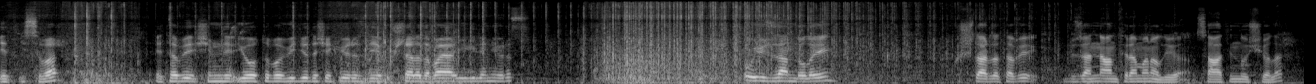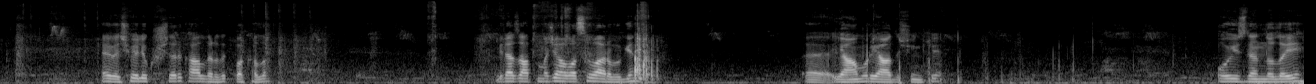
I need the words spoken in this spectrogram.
etkisi var. E tabii şimdi YouTube'a video da çekiyoruz diye kuşlarla da bayağı ilgileniyoruz. O yüzden dolayı kuşlar da tabii düzenli antrenman alıyor. Saatinde uçuyorlar. Evet şöyle kuşları kaldırdık bakalım. Biraz atmaca havası var bugün. Ee, yağmur yağdı çünkü. O yüzden dolayı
